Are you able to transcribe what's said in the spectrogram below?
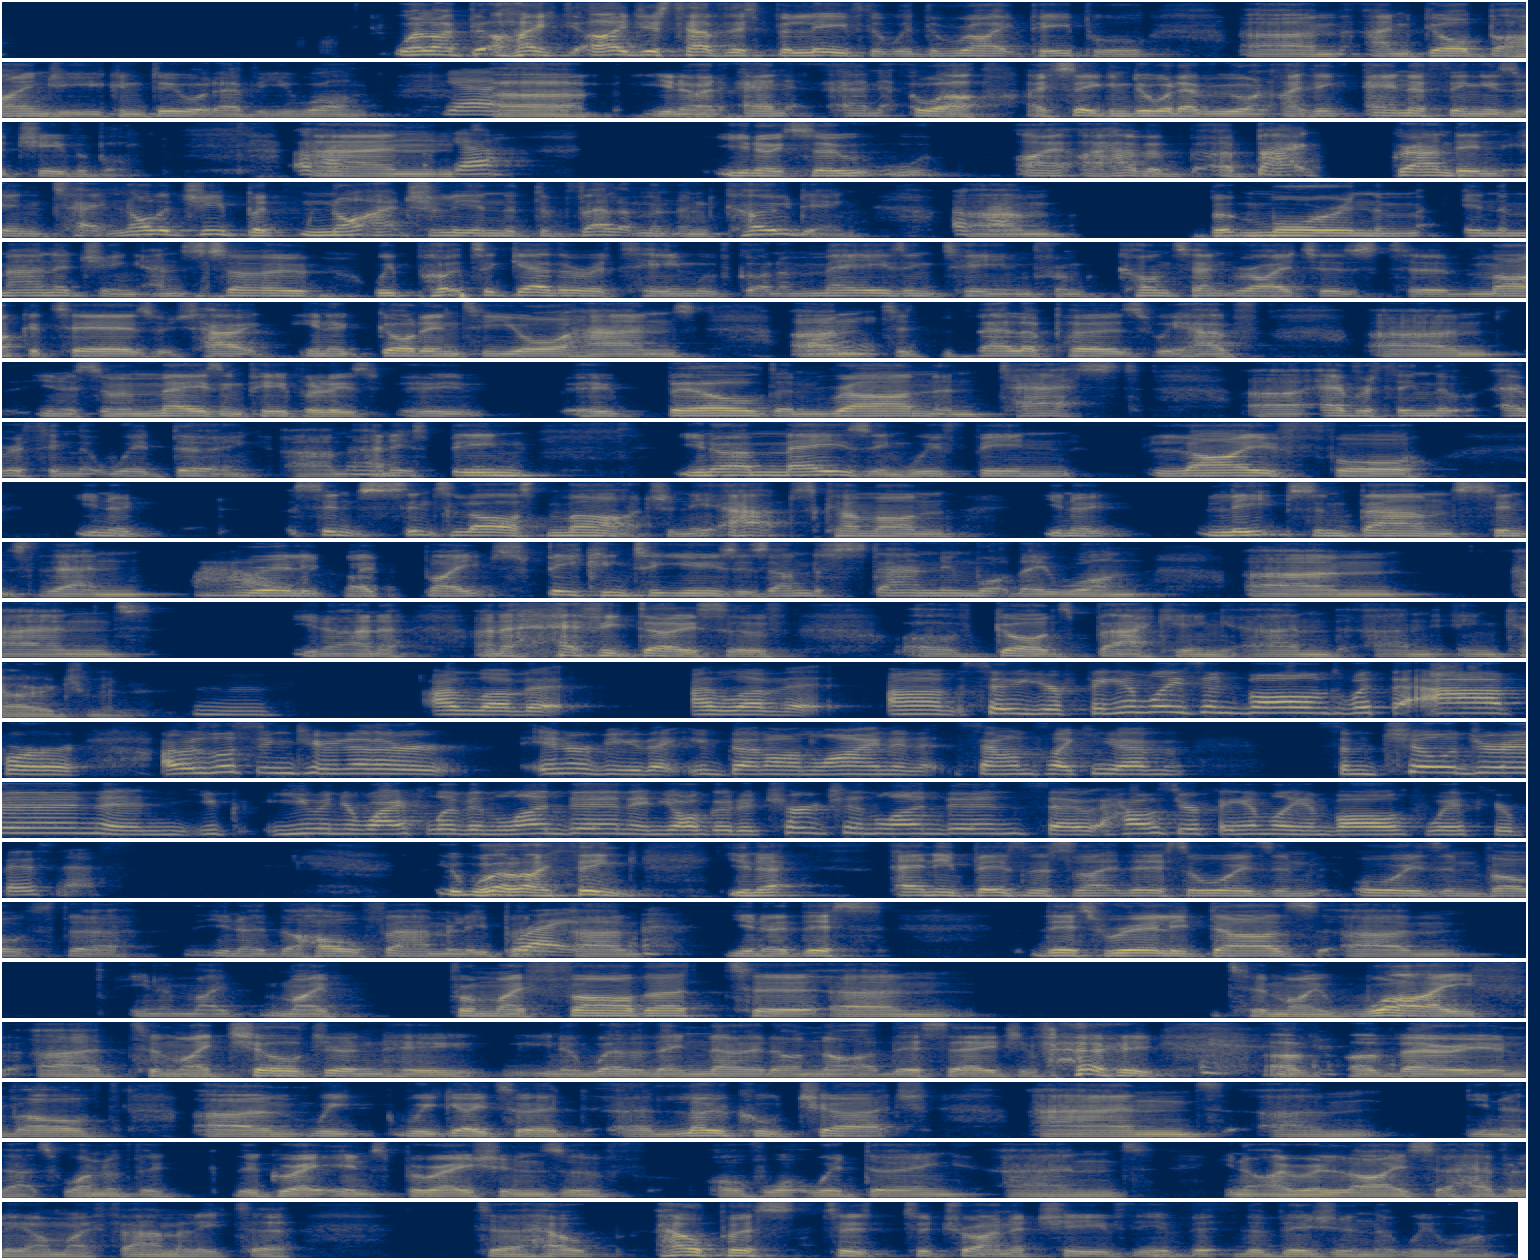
Well, I, I, I just have this belief that with the right people um, and God behind you, you can do whatever you want. Yes. Um, you know, and, and and well, I say you can do whatever you want. I think anything is achievable. Okay. And yeah, you know, so I, I have a, a background in in technology, but not actually in the development and coding. Okay. Um, but more in the in the managing. And so we put together a team. We've got an amazing team from content writers to marketeers, which is how it you know got into your hands, um, right. to developers. We have um, you know some amazing people who's, who who build and run and test uh, everything that everything that we're doing. Um, And it's been you know amazing. We've been live for you know, since since last March, and the app's come on, you know, leaps and bounds since then. Wow. Really, by by speaking to users, understanding what they want, um, and you know, and a and a heavy dose of of God's backing and and encouragement. Mm. I love it. I love it. Um, so your family's involved with the app, or I was listening to another interview that you've done online, and it sounds like you have some children, and you you and your wife live in London, and y'all go to church in London. So how's your family involved with your business? Well, I think you know any business like this always in, always involves the you know the whole family, but Right. um, you know this this really does. Um, you know my my from my father to um, to my wife, uh, to my children, who you know whether they know it or not at this age, are very are, are very involved. Um, we we go to a, a local church, and um, you know that's one of the the great inspirations of of what we're doing. And you know I rely so heavily on my family to to help help us to to try and achieve the the vision that we want.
